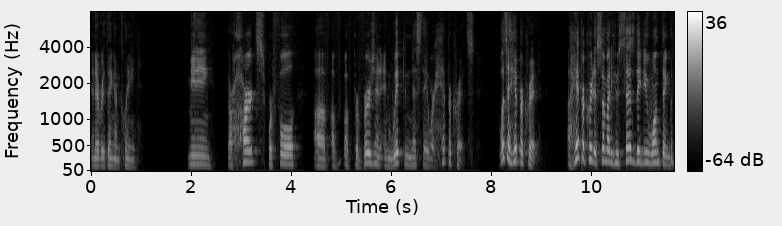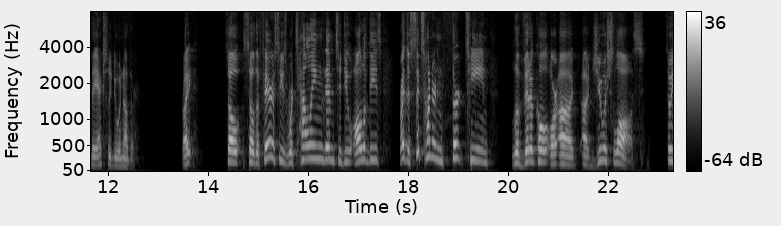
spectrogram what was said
and everything unclean. Meaning their hearts were full of, of, of perversion and wickedness. They were hypocrites. What's a hypocrite? A hypocrite is somebody who says they do one thing, but they actually do another. Right? So, so the Pharisees were telling them to do all of these, right? There's 613 Levitical or uh, uh, Jewish laws. So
